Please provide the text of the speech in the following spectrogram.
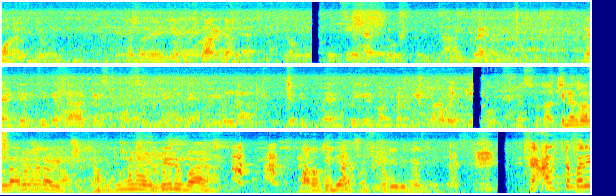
মনে হইতে পারে? আসলে এই যে ব্লাডটা হয়তো প্ল্যান্টের থেকে তারা টেস্ট করছে কিনা এটা দেখবে যদি প্ল্যান্ট থেকে কন্টামিনেট হবে কিনা মনে করো পেরু বা। ভালো থেকে হয়ে যায় আরেকটা বাড়ি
